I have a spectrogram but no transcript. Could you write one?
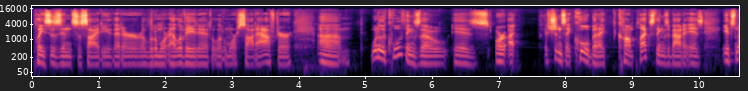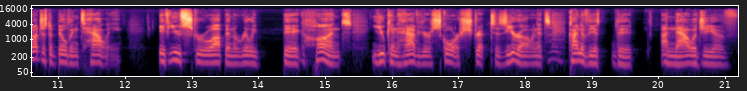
places in society that are a little more elevated, a little more sought after. Um, one of the cool things, though, is, or I, I shouldn't say cool, but I complex things about it is it's not just a building tally. If you screw up in a really big hunt, you can have your score stripped to zero, and it's mm. kind of the the analogy of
